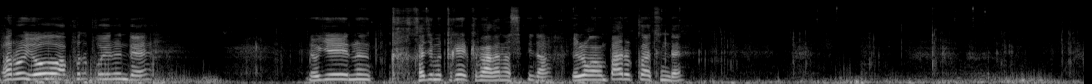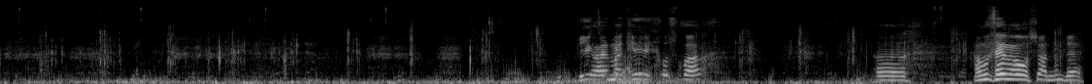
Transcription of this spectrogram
바로 요 앞으로 보이는데 여기는 가지 못하게 이렇게 막아놨습니다. 여기로 가면 빠를 것 같은데. 비가 알마티 호수가 어, 아무 생각 없이 왔는데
